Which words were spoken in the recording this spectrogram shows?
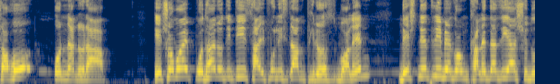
সহ অন্যান্যরা। এ সময় প্রধান অতিথি সাইফুল ইসলাম ফিরোজ বলেন, দেশনেত্রী বেগম খালেদা জিয়া শুধু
